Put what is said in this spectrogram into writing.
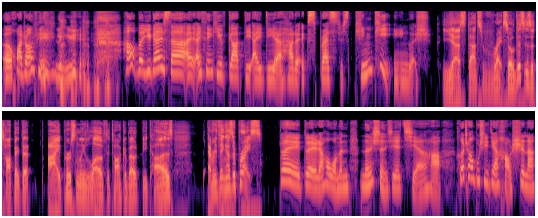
呃化妆品领域。好，But you guys, uh, I I think you've got the idea how to express just 平替 in English. Yes, that's right. So this is a topic that I personally love to talk about because everything has a price. 对对，然后我们能省些钱哈，何尝不是一件好事呢？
